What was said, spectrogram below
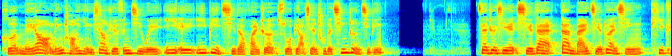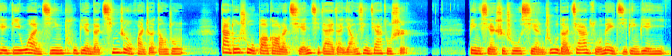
和梅奥临床影像学分级为 1A1B 期的患者所表现出的轻症疾病。在这些携带蛋白截断型 PKD1 基因突变的轻症患者当中，大多数报告了前几代的阳性家族史，并显示出显著的家族内疾病变异。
